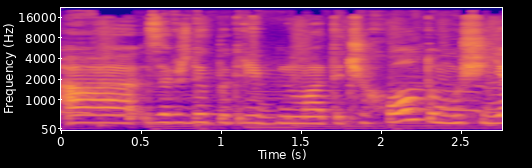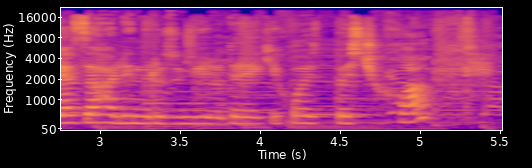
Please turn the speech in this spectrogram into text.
а, завжди потрібно мати чохол, тому що я взагалі не розумію людей, які ходять без чохла.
